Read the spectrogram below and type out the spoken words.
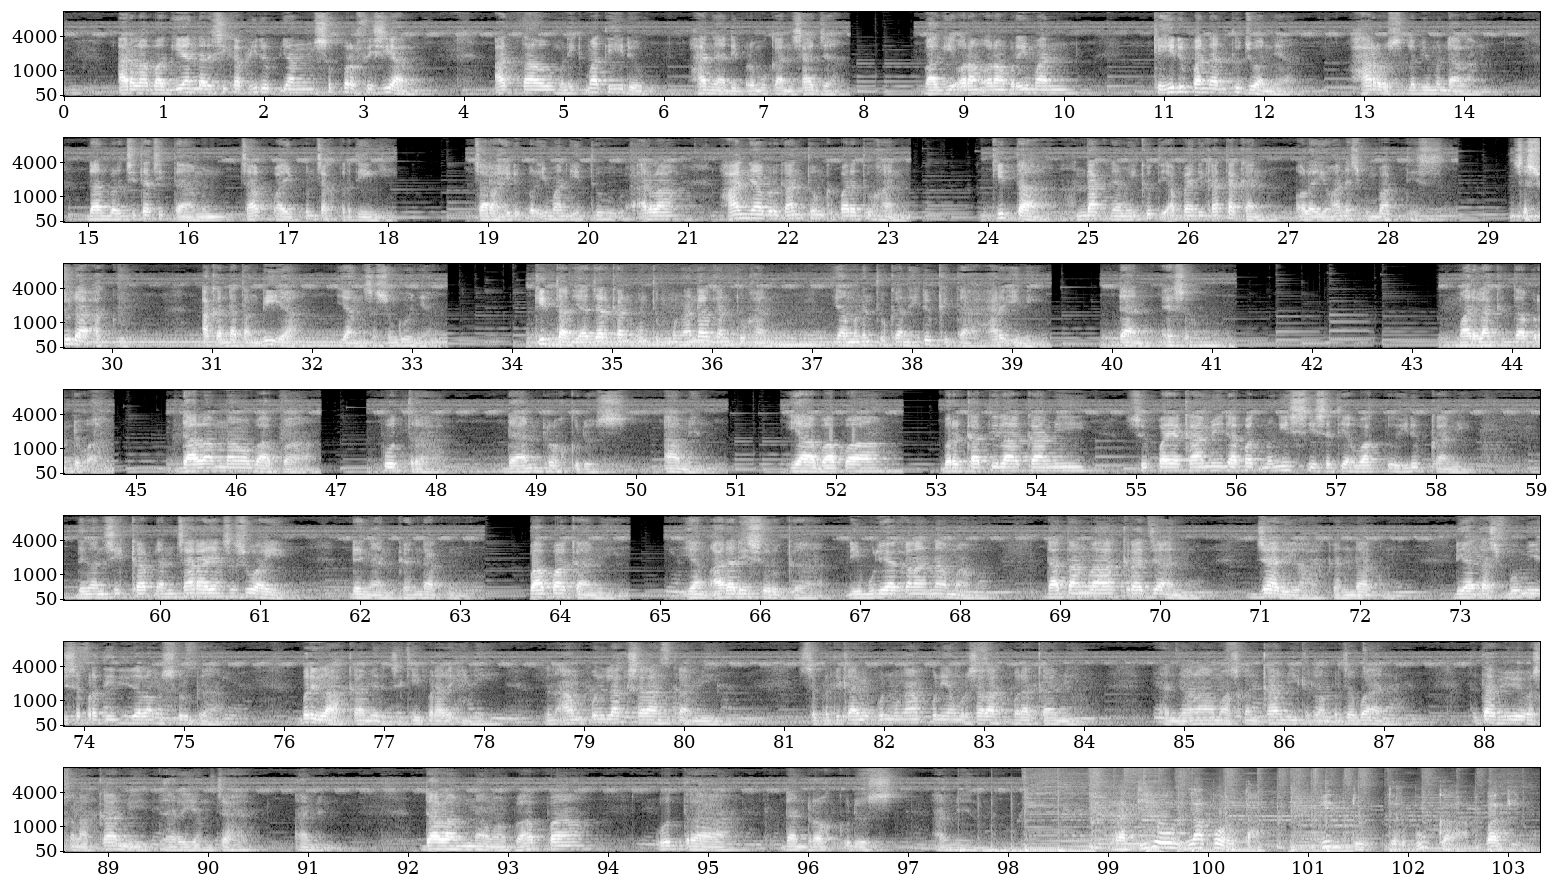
adalah bagian dari sikap hidup yang superficial atau menikmati hidup hanya di permukaan saja. Bagi orang-orang beriman, kehidupan dan tujuannya harus lebih mendalam dan bercita-cita mencapai puncak tertinggi. Cara hidup beriman itu adalah hanya bergantung kepada Tuhan. Kita hendaknya mengikuti apa yang dikatakan oleh Yohanes Pembaptis. Sesudah aku akan datang Dia yang sesungguhnya. Kita diajarkan untuk mengandalkan Tuhan yang menentukan hidup kita hari ini dan esok. Marilah kita berdoa dalam nama Bapa, Putra, dan Roh Kudus. Amin. Ya Bapa, berkatilah kami supaya kami dapat mengisi setiap waktu hidup kami dengan sikap dan cara yang sesuai dengan kehendakmu. Bapa kami yang ada di surga, dimuliakanlah namamu, datanglah kerajaanmu, jadilah kehendakmu di atas bumi seperti di dalam surga. Berilah kami rezeki per hari ini, dan ampunilah kesalahan kami, seperti kami pun mengampuni yang bersalah kepada kami. Dan janganlah masukkan kami ke dalam percobaan, tetapi bebaskanlah kami dari yang jahat. Amin. Dalam nama Bapa, Putra, dan Roh Kudus. Amin. Radio Laporta, pintu terbuka bagimu.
